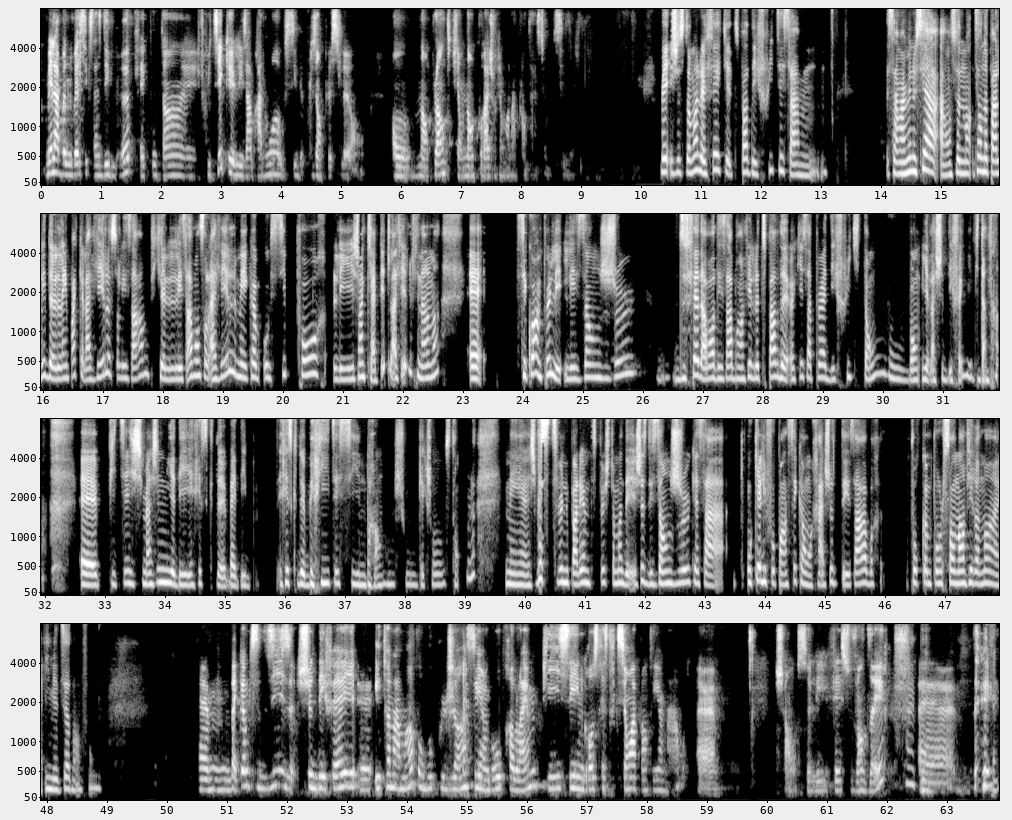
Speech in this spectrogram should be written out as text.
Mais la bonne nouvelle, c'est que ça se développe, fait autant fruitier que les arbres à noix aussi, de plus en plus, là, on, on en plante, puis on encourage vraiment la plantation. Mais justement, le fait que tu parles des fruits, ça, ça m'amène aussi à, on se demander, on a parlé de l'impact que la ville a sur les arbres, puis que les arbres ont sur la ville, mais comme aussi pour les gens qui habitent la ville, finalement. Euh, c'est quoi un peu les, enjeux du fait d'avoir des arbres en ville? Tu parles de, OK, ça peut être des fruits qui tombent, ou bon, il y a la chute des feuilles, évidemment. Euh, puis, tu sais, j'imagine qu'il y a des risques de, ben, des, risque de bris si une branche ou quelque chose tombe. Mais euh, je sais pas si tu veux nous parler un petit peu justement des, juste des enjeux que ça, auxquels il faut penser quand on rajoute des arbres pour, comme pour son environnement euh, immédiat, dans le fond. Euh, ben, comme tu dis, chute des feuilles, étonnamment, pour beaucoup de gens, c'est un gros problème, puis c'est une grosse restriction à planter un arbre on se les fait souvent dire. Euh,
